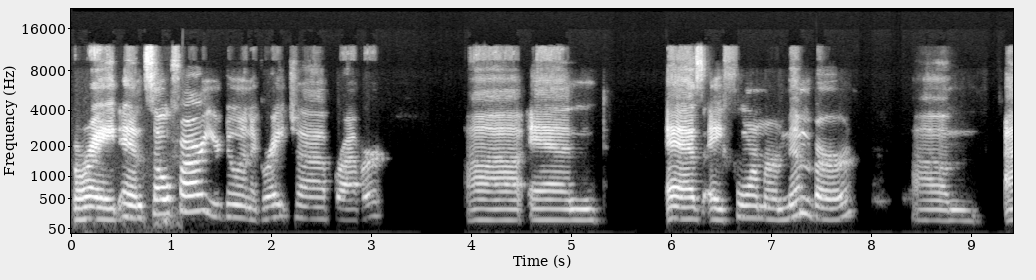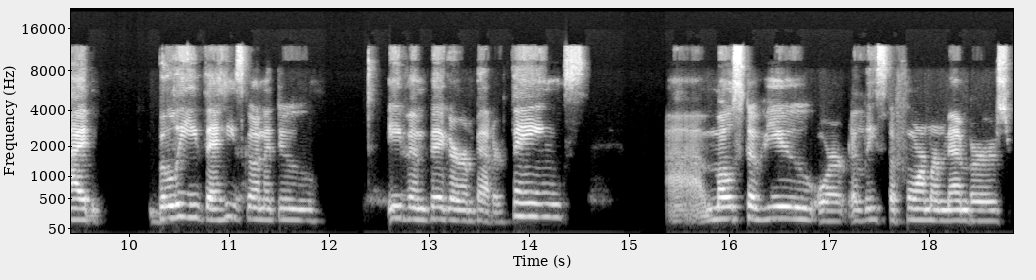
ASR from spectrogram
Great. And so far, you're doing a great job, Robert. Uh, and as a former member, um, I believe that he's going to do even bigger and better things. Uh, most of you, or at least the former members,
